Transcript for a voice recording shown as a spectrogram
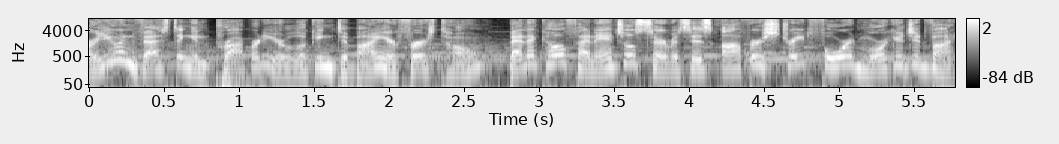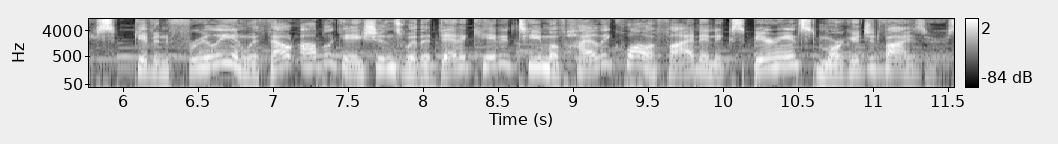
Are you investing in property or looking to buy your first home? Beneco Financial Services offers straightforward mortgage advice, given freely and without obligations with a dedicated team of highly qualified and experienced mortgage advisors.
